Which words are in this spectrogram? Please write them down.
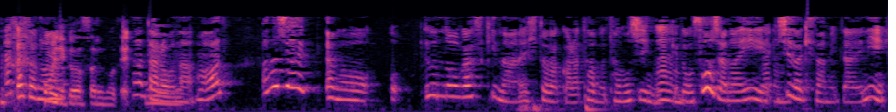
なんかその、褒めてくださるので。なんだろうな。まあ、わ私は、あの、お運動が好きな人だから多分楽しいんですけど、うんそうじゃないうん石崎さんみたいに、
